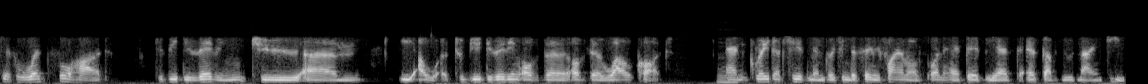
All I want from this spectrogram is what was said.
she has worked so hard to be deserving to um, be to be deserving of the of the wild card mm. and great achievement reaching the semi-finals on her debut at the SW19.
